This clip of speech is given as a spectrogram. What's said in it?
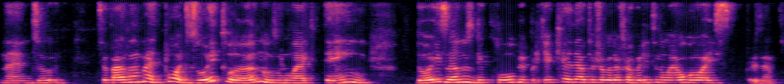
né? Você vai falar, mas, pô, 18 anos, o moleque tem dois anos de clube, por que, que ele é o teu jogador favorito e não é o Royce, por exemplo?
